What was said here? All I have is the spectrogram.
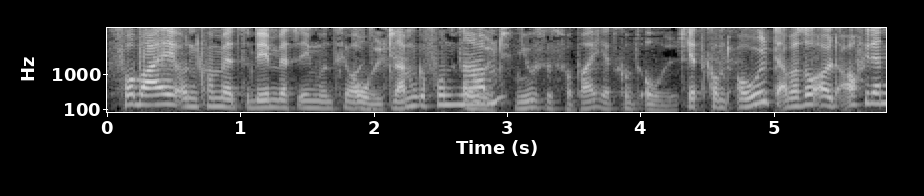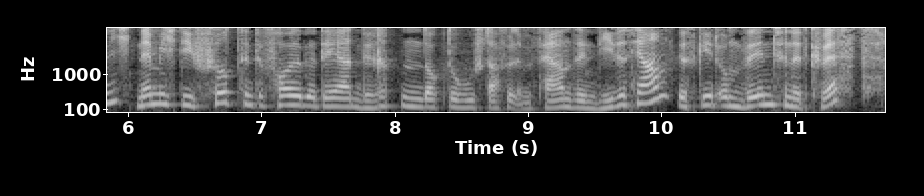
vorbei und kommen wir zu dem, weswegen wir uns hier heute Old. zusammengefunden haben. Old. News ist vorbei, jetzt kommt Old. Jetzt kommt Old, aber so old auch wieder nicht. Nämlich die 14. Folge der dritten Doctor Who Staffel im Fernsehen dieses Jahr. Es geht um The Infinite Quest.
